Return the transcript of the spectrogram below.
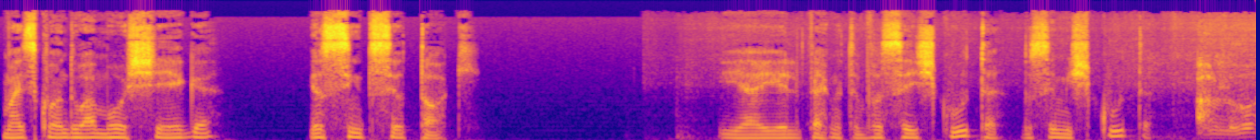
Mas quando o amor chega, eu sinto seu toque. E aí ele pergunta: Você escuta? Você me escuta? Alô?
